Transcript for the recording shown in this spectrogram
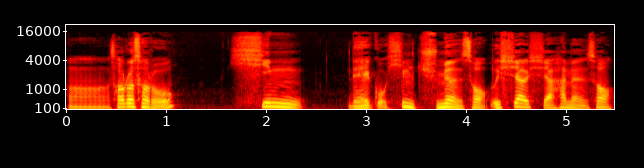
어, 서로서로 힘 내고 힘 주면서 으쌰으쌰 하면서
